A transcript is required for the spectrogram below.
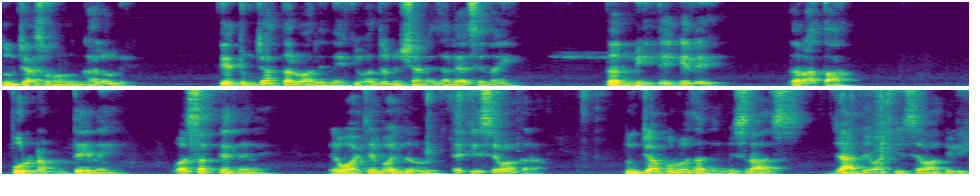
तुमच्यासमोरून घालवले. ते तुमच्या तलवारीने किंवा धनुष्याने झाले असे नाही. तर मी ते केले. तर आता पूर्णतेने व सत्यतेने यहोवाचे भय धरून त्याची सेवा करा. तुमच्या पूर्वजांनी मिश्रास ज्या देवाची सेवा केली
